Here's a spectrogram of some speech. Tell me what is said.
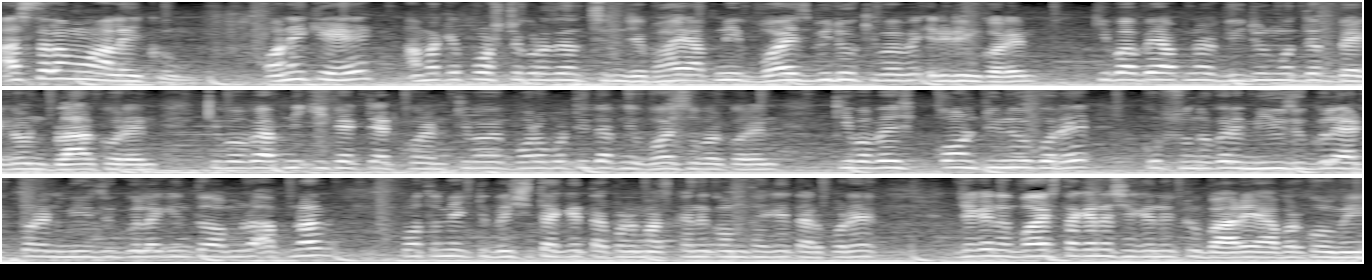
আসসালামু আলাইকুম। অনেকে আমাকে প্রশ্ন করে যাচ্ছেন যে, ভাই, আপনি ভয়েস ভিডিও কীভাবে এডিটিং করেন? কীভাবে আপনার ভিডিওর মধ্যে ব্যাকগ্রাউন্ড ব্লার করেন, কীভাবে আপনি ইফেক্ট অ্যাড করেন, কীভাবে পরবর্তীতে আপনি ভয়েস ওভার করেন, কীভাবে কন্টিনিউ করে খুব সুন্দর করে মিউজিকগুলো অ্যাড করেন মিউজিকগুলো কিন্তু আমরা, আপনার প্রথমে একটু বেশি থাকে, তারপরে মাঝখানে কম থাকে, তারপরে যেখানে ভয়েস থাকে না সেখানে একটু বাড়ে, আবার কমে।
